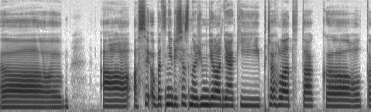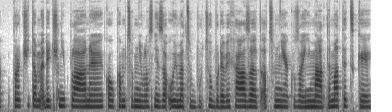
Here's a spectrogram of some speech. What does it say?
Uh, a asi obecně, když se snažím dělat nějaký přehled, tak, uh, tak pročítám ediční plány, koukám, co mě vlastně zaujme, co, co bude vycházet a co mě jako zajímá tematicky.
